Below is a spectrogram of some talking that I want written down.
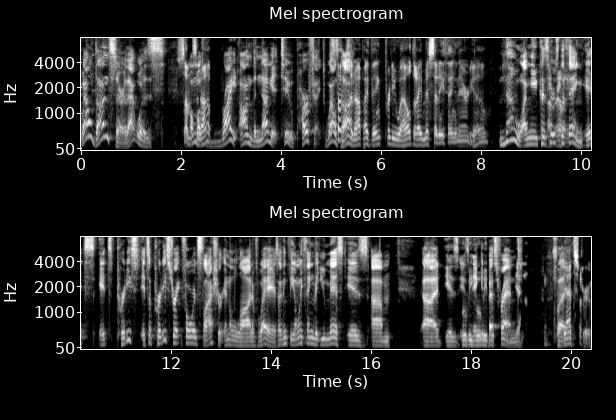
Well done, sir. That was Sums Almost it up. Right on the nugget, too. Perfect. Well Sums done. it up, I think, pretty well. Did I miss anything there? Yeah. No, I mean, because here's really. the thing. It's it's pretty it's a pretty straightforward slasher in a lot of ways. I think the only thing that you missed is um uh is is Movie, naked movie, best friend. Yeah. But that's true.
